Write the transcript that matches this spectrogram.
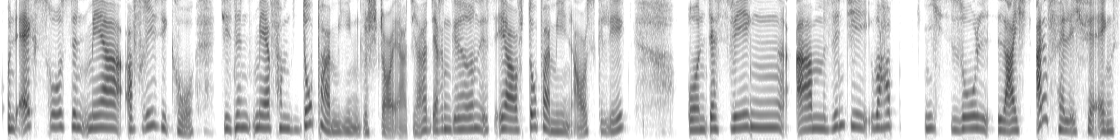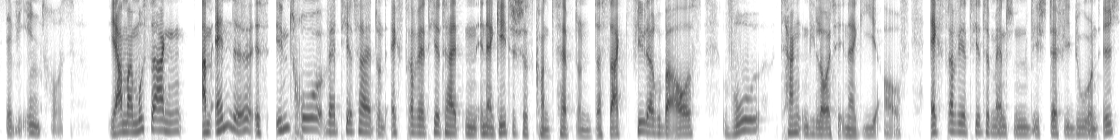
Und Extros sind mehr auf Risiko. Die sind mehr vom Dopamin gesteuert. Ja, deren Gehirn ist eher auf Dopamin ausgelegt. Und deswegen ähm, sind die überhaupt nicht so leicht anfällig für Ängste wie Intros. Ja, man muss sagen, am Ende ist Introvertiertheit und Extravertiertheit ein energetisches Konzept und das sagt viel darüber aus, wo tanken die Leute Energie auf. Extravertierte Menschen wie Steffi, du und ich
